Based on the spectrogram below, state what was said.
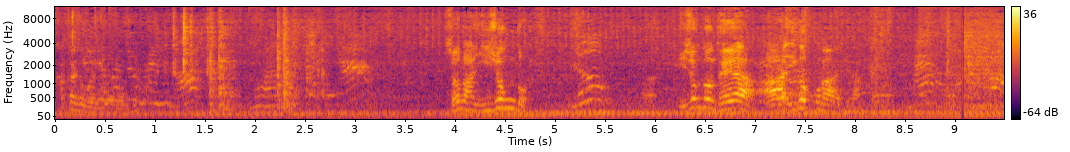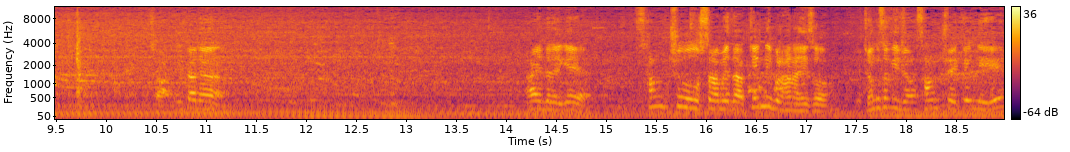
가까이서 보여줘요, 여러분들. 저는 한 이 정도. 어, 이 정도는 돼야, 아, 이것구나, 이렇게 자, 일단은, 아이들에게 상추 쌈에다 깻잎을 하나 해서, 정석이죠, 상추에 깻잎.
